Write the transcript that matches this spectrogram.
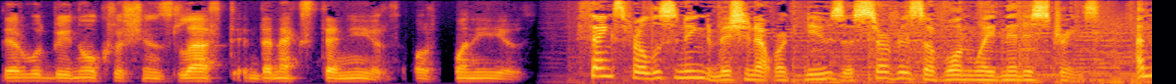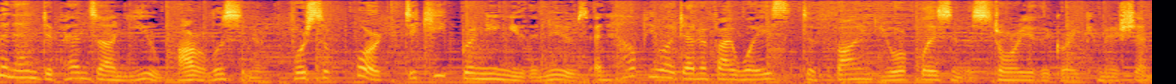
there would be no Christians left in the next 10 years or 20 years. Thanks for listening to Mission Network News, a service of One Way Ministries. MNN depends on you, our listener, for support to keep bringing you the news and help you identify ways to find your place in the story of the Great Commission.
